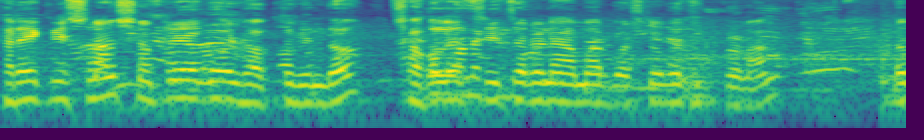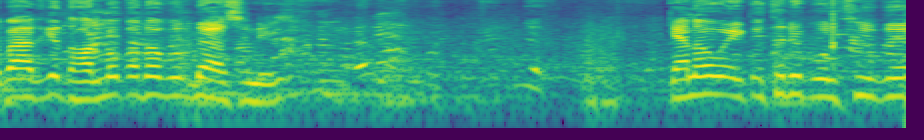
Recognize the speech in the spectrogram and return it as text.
হরে কৃষ্ণ, সুপ্রিয় গৌর ভক্তবৃন্দ, সকলের শ্রীচরণে আমার বৈষ্ণবতিক প্রণাম। তবে আজকে ধর্ম কথা বলতে আসিনি। কেন এই কথাটি বলছি যে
